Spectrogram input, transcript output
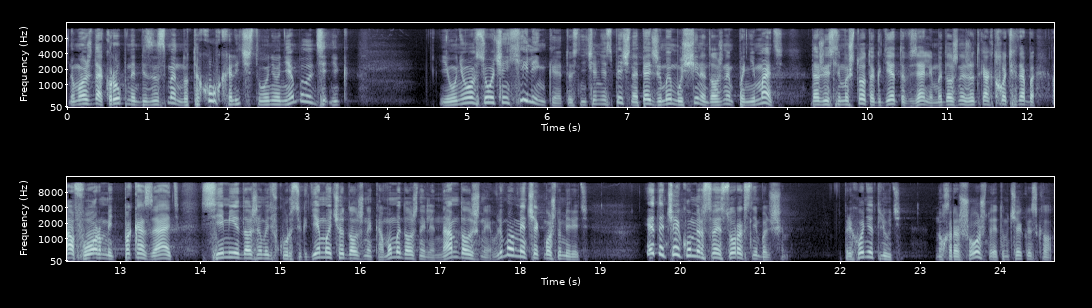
Ну, может, да, крупный бизнесмен, но такого количества у него не было денег. И у него все очень хиленькое, то есть ничем не обеспечено. Опять же, мы, мужчины, должны понимать, даже если мы что-то где-то взяли, мы должны же как-то хоть хотя бы оформить, показать. Семьи должны быть в курсе, где мы что должны, кому мы должны или нам должны. В любой момент человек может умереть. Этот человек умер в свои 40 с небольшим. Приходят люди. Но хорошо, что этому человеку сказал.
